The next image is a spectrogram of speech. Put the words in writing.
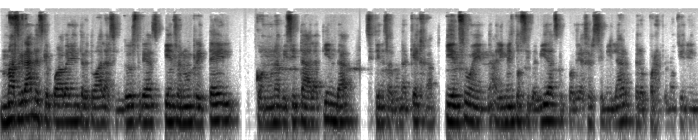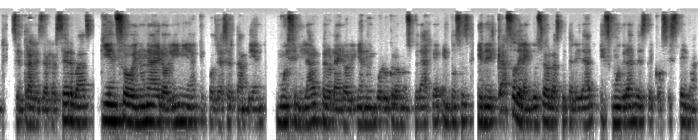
más grandes que puede haber entre todas las industrias. Pienso en un retail, con una visita a la tienda, si tienes alguna queja. Pienso en alimentos y bebidas, que podría ser similar, pero por ejemplo no tienen centrales de reservas. Pienso en una aerolínea, que podría ser también muy similar, pero la aerolínea no involucra un hospedaje. Entonces, en el caso de la industria de la hospitalidad, es muy grande este ecosistema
